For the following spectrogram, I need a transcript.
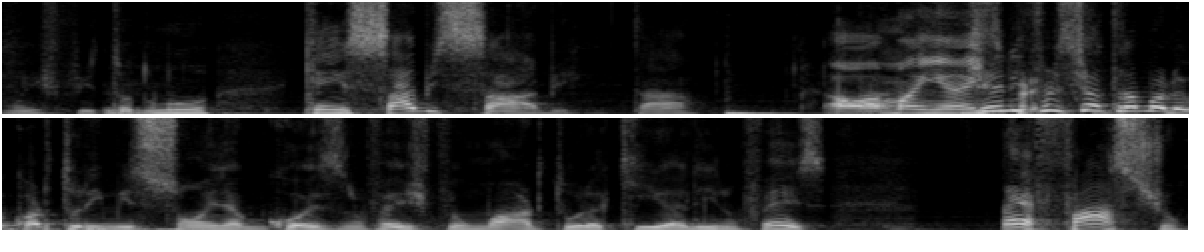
Muito difícil. Todo mundo. Quem sabe, sabe, tá? Ó, amanhã... Jennifer, você já trabalhou com o Arthur em missões, alguma coisa, não fez? Filmar o Arthur aqui ali, não fez? É fácil.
